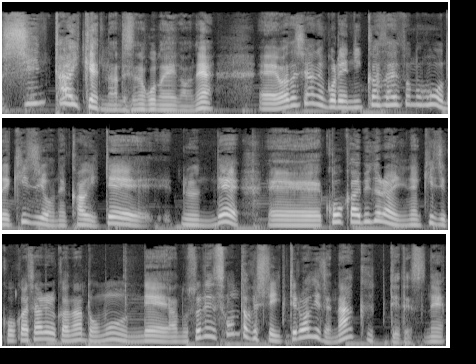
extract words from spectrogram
新体験なんですね、この映画はね。えー、私はね、これ日刊サイトの方で記事をね、書いてるんで、えー、公開日ぐらいにね、記事公開されるかなと思うんで、あの、それで忖度して言ってるわけじゃなくてですね、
